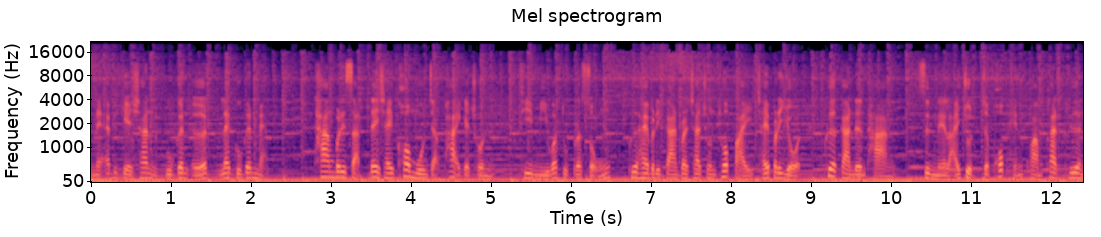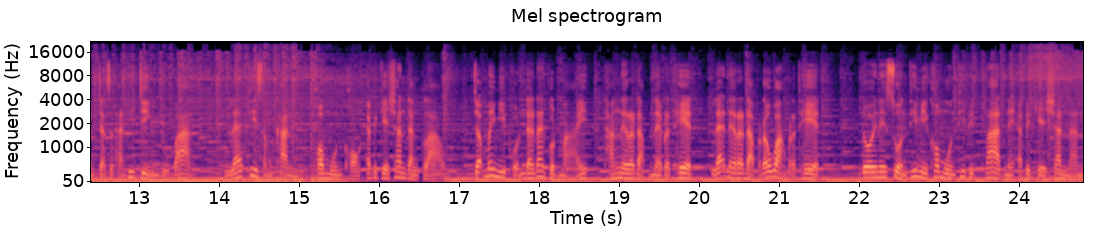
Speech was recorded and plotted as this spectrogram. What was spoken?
นในแอปพลิเคชัน Google Earth และ Google Map ทางบริษัทได้ใช้ข้อมูลจากภาคเอกชน ที่มีวัตถุประสงค์ เพื่อให้บริการประชาชนทั่วไปใช้ประโยชน์ เพื่อการเดินทาง ซึ่งในหลายจุดจะพบเห็นความคลาดเคลื่อนจากสถานที่จริงอยู่บ้าง และที่สำคัญข้อมูลของแอปพลิเคชันดังกล่าว จะไม่มีผลทางด้านกฎหมาย ทั้งในระดับในประเทศ และในระดับระหว่างประเทศ โดยในส่วนที่มีข้อมูลที่ผิดพลาดในแอปพลิเคชันนั้น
